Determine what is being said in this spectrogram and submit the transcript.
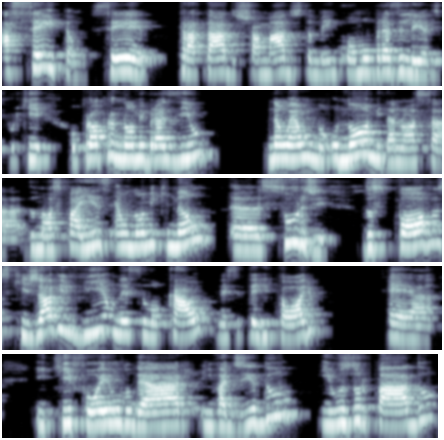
aceitam ser tratados, chamados também como brasileiros, porque o próprio nome Brasil não é um, o nome da nossa, do nosso país é um nome que não uh, surge dos povos que já viviam nesse local, nesse território, é, e que foi um lugar invadido e usurpado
